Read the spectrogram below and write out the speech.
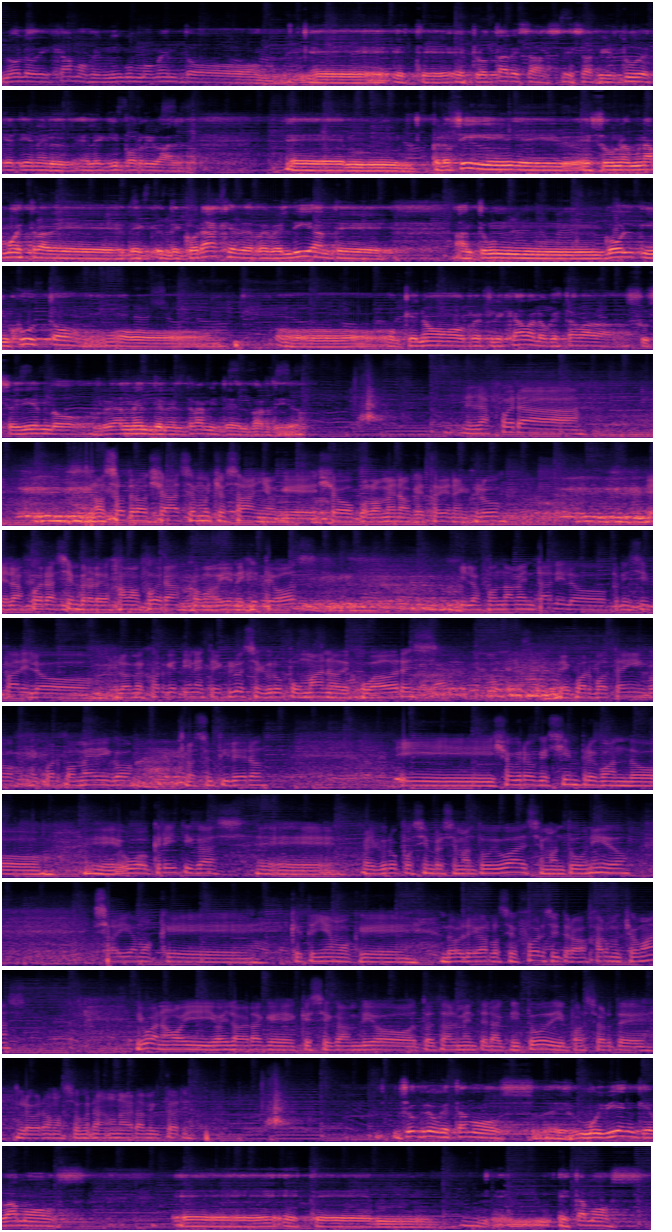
no lo dejamos en ningún momento este, explotar esas, esas virtudes que tiene el equipo rival. Eh, pero sí, es una, muestra de, coraje, de rebeldía ante, ante un gol injusto o, que no reflejaba lo que estaba sucediendo realmente en el trámite del partido. Desde afuera, nosotros ya hace muchos años que yo, por lo menos que estoy en el club, el afuera siempre lo dejamos afuera, como bien dijiste vos y lo fundamental y lo principal y lo, mejor que tiene este club es el grupo humano de jugadores, de cuerpo técnico, de cuerpo médico, los utileros. Y yo creo que siempre cuando eh, hubo críticas, eh, el grupo siempre se mantuvo igual, se mantuvo unido. Sabíamos que, teníamos que doblegar los esfuerzos y trabajar mucho más. Y bueno, hoy, hoy la verdad que, se cambió totalmente la actitud y por suerte logramos una gran victoria. Yo creo que estamos eh, muy bien, que vamos, eh, este, mm, estamos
